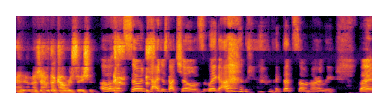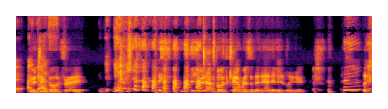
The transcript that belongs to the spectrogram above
Man, imagine having that conversation. Oh, that's so. Int- I just got chills. Like, I, like that's so gnarly. But I You would guess do both, right? yeah. you would have both cameras and then edit it later. Like,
